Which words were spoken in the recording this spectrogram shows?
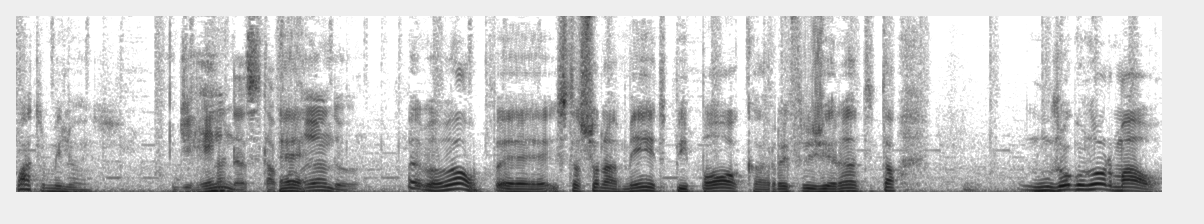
4 milhões. De renda, você está é. falando? É, não, é, estacionamento, pipoca, refrigerante e tal. Um jogo normal.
